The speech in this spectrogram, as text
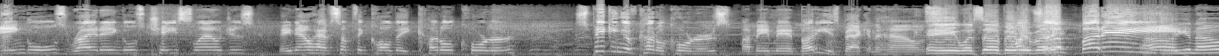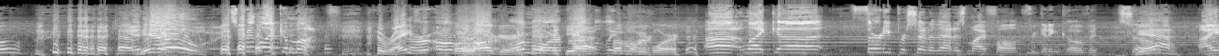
angles, right angles, chase lounges. They now have something called a cuddle corner. Speaking of cuddle corners, my main man Buddy is back in the house. Hey, what's up, everybody? What's up, Buddy? Oh, you know, You know, it's been like a month. right? Or- or more, longer, or more, yeah, probably probably more. more. Uh, like uh, thirty percent of that is my fault for getting COVID. So Yeah. I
